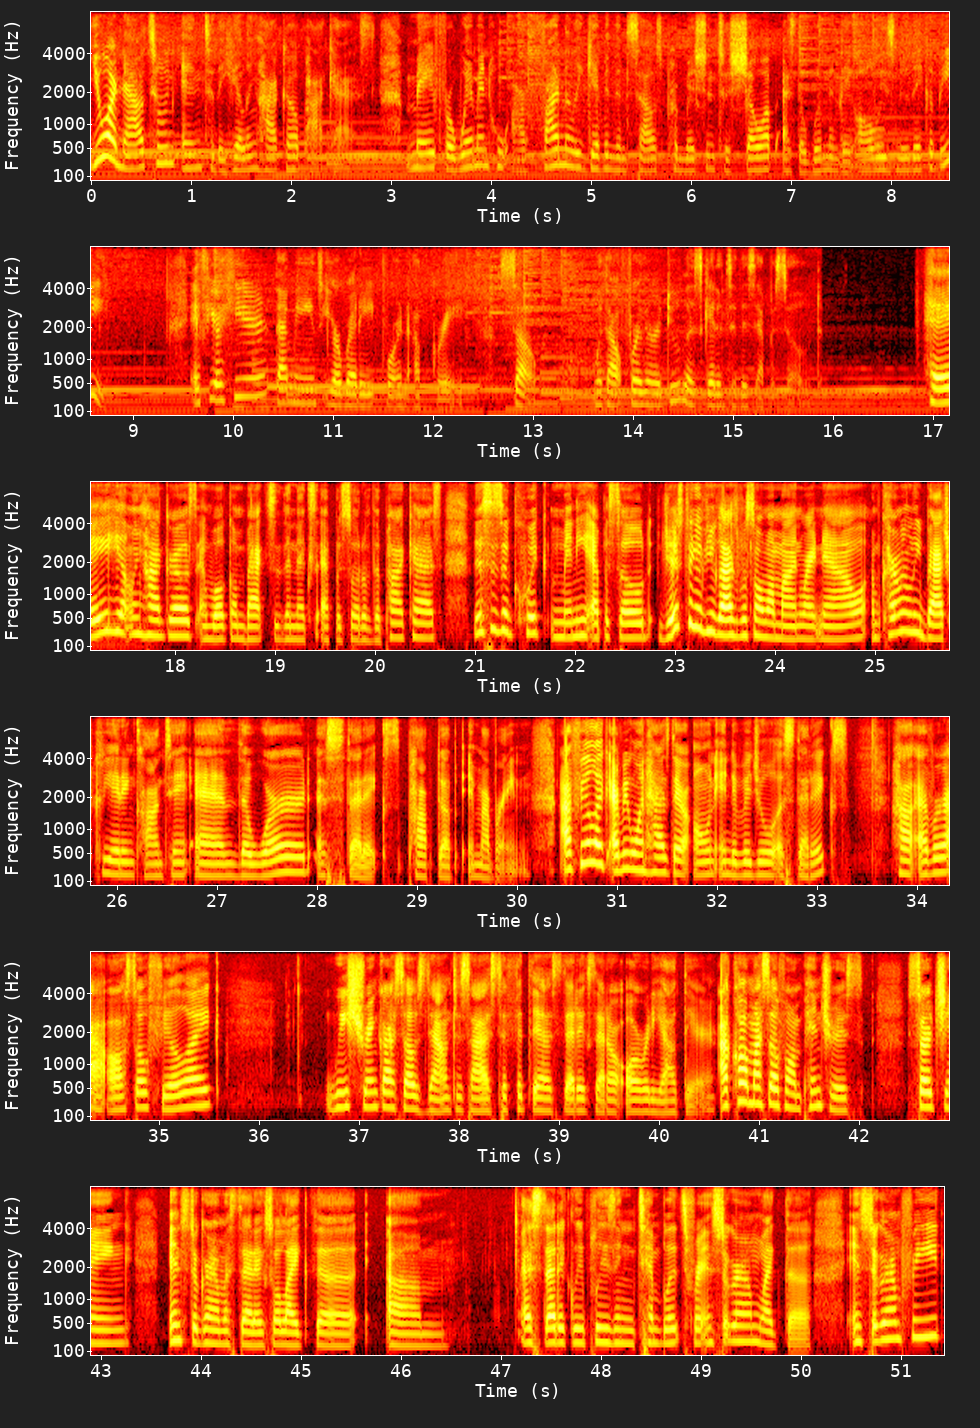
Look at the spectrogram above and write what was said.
You are now tuned in to the Healing Hot Girl podcast, made for women who are finally giving themselves permission to show up as the women they always knew they could be. If you're here, that means you're ready for an upgrade. So, without further ado, let's get into this episode. Hey, Healing Hot Girls, and welcome back to the next episode of the podcast. This is a quick mini episode just to give you guys what's on my mind right now. I'm currently batch creating content, and the word aesthetics popped up in my brain. I feel like everyone has their own individual aesthetics. However, I also feel like we shrink ourselves down to size to fit the aesthetics that are already out there. I caught myself on Pinterest searching Instagram aesthetics or like the um aesthetically pleasing templates for Instagram, like the Instagram feed.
